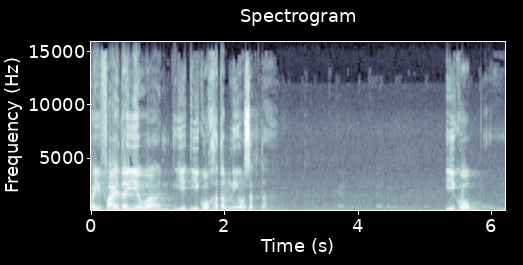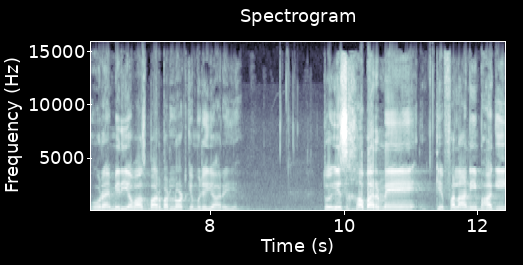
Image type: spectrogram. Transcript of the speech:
भाई फ़ायदा ये हुआ, ये ईको ख़त्म नहीं हो सकता। ईको हो रहा है, मेरी आवाज़ बार बार लौट के मुझे ही आ रही है। तो इस खबर में कि फ़लानी भागी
